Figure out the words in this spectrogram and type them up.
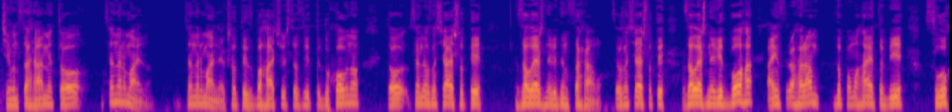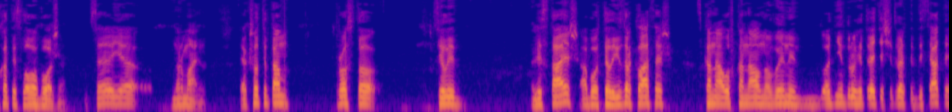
чи в інстаграмі, то це нормально. Це нормально. Якщо ти збагачуєшся звідти духовно, то це не означає, що ти залежний від інстаграму. Це означає, що ти залежний від Бога, а інстаграм допомагає тобі слухати Слово Боже. Це є нормально. Якщо ти там просто цілий лістаєш або телевізор клацаєш з каналу в канал, новини, одні, другі, треті, четверті, десяті,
